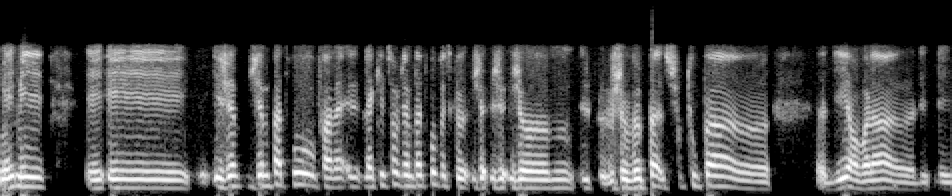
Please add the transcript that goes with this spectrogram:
mais j'aime- pas trop. Enfin, la, la question j'aime pas trop parce que je je veux pas surtout pas euh, dire voilà euh, les,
